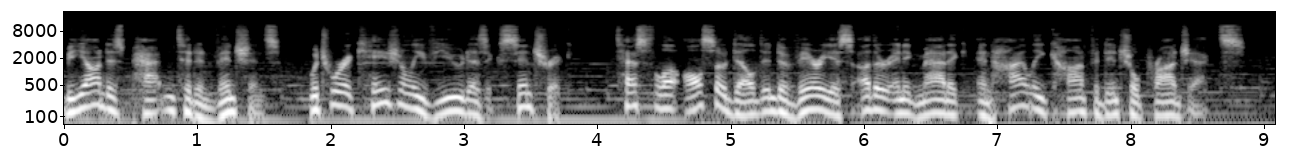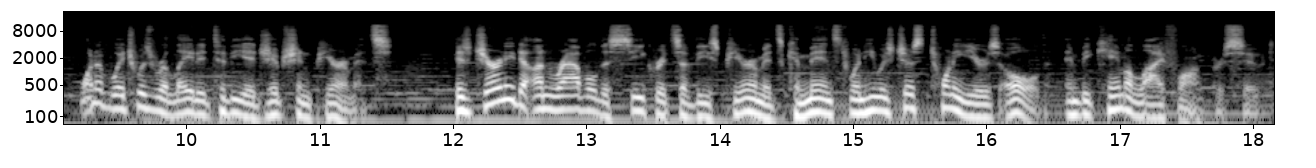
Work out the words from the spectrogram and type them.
Beyond his patented inventions, which were occasionally viewed as eccentric, Tesla also delved into various other enigmatic and highly confidential projects, one of which was related to the Egyptian pyramids. His journey to unravel the secrets of these pyramids commenced when he was just 20 years old and became a lifelong pursuit.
